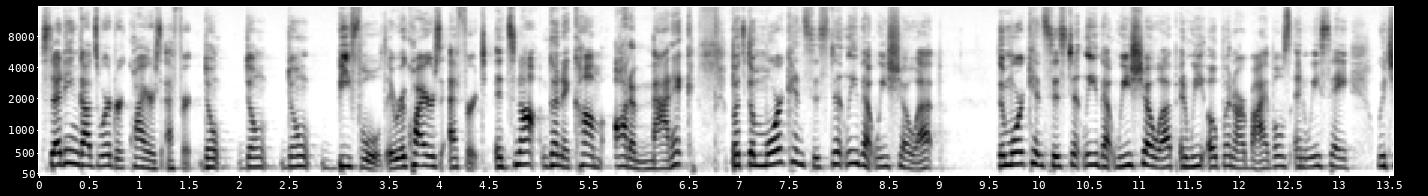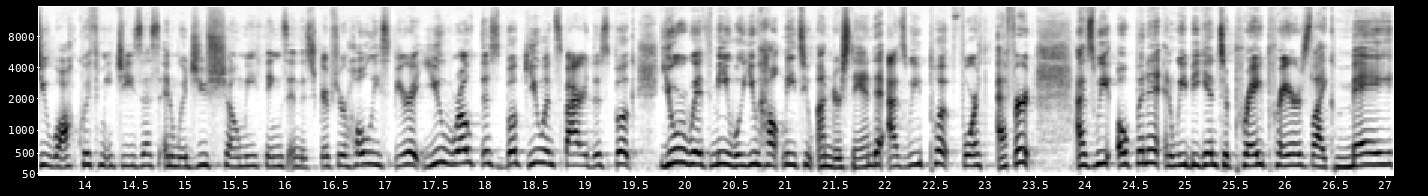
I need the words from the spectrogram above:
Studying God's word requires effort. Don't don't don't be fooled. It requires effort. It's not going to come automatic, but the more consistently that we show up, the more consistently that we show up and we open our Bibles and we say, Would you walk with me, Jesus? And would you show me things in the scripture? Holy Spirit, you wrote this book, you inspired this book, you're with me. Will you help me to understand it? As we put forth effort, as we open it and we begin to pray prayers like, May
